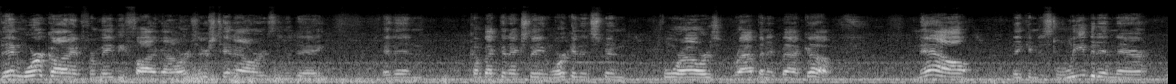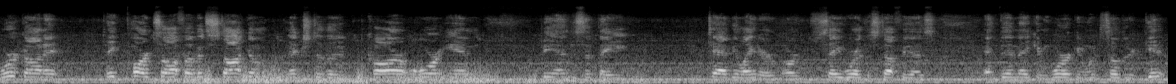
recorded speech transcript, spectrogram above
then work on it for maybe five hours. There's ten hours in the day, and then come back the next day and work, and then spend four hours wrapping it back up. Now they can just leave it in there, work on it, take parts off of it, stock them next to the car or in bins that they tabulate or, or say where the stuff is, and then they can work and so they're get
